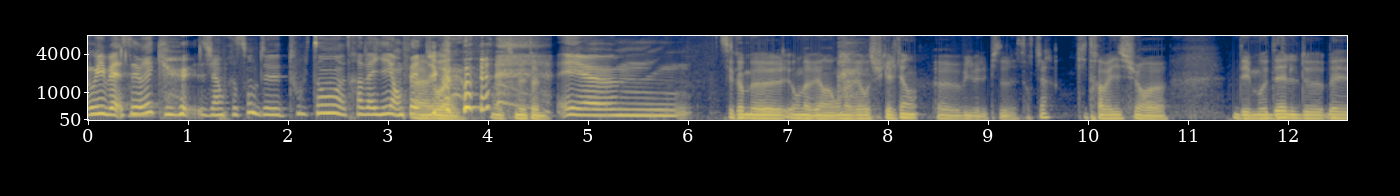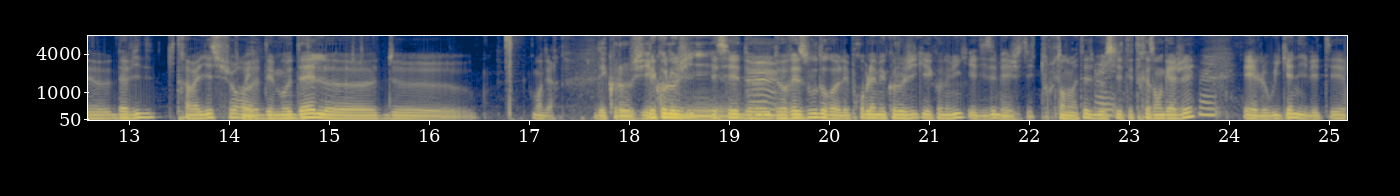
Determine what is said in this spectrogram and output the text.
Oui, bah, c'est vrai que j'ai l'impression de tout le temps travailler en fait. Ah, du ouais. tu m'étonnes. Et euh, c'est comme euh, on avait on avait reçu quelqu'un, euh, oui, l'épisode va sortir, qui travaillait sur des modèles de bah, David qui travaillait sur des modèles de comment dire d'écologie, d'écologie, essayer de, résoudre les problèmes écologiques et économiques. Et il disait, mais j'étais tout le temps dans ma tête. Lui aussi, il était très engagé. Et le week-end, il était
